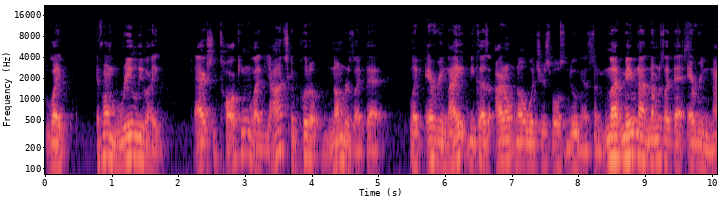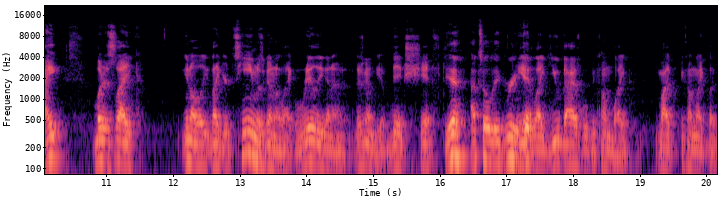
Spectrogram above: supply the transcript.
like if I'm really like actually talking, like Giannis can put up numbers like that like every night because I don't know what you're supposed to do against him. Not maybe not numbers like that every night, but it's like you know like your team is gonna like really gonna there's gonna be a big shift. Yeah, I totally agree. Yeah, It- like you guys will become like like become like like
